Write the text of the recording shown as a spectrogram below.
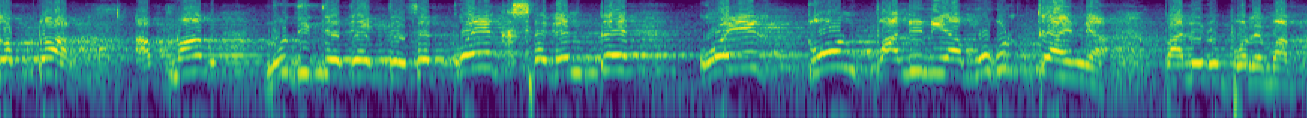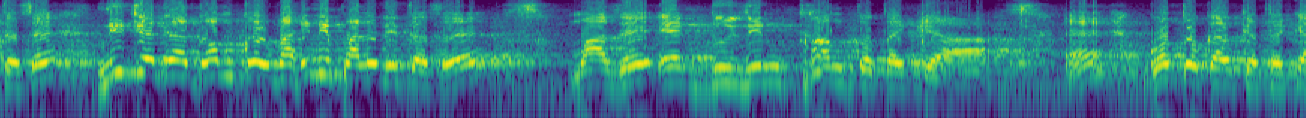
হেলিকপ্টার আপনার নদীতে যাইতেছে, কয়েক সেকেন্ডে কয়েক টন পানি নিয়ে, মুহূর্তে আইনা পানির উপরে মারতেছে, নিচে দেওয়া দমকল বাহিনী পানি দিতেছে, মাঝে এক দুই দিন ক্ষান্ত থেকে হ্যাঁ গতকালকে থেকে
